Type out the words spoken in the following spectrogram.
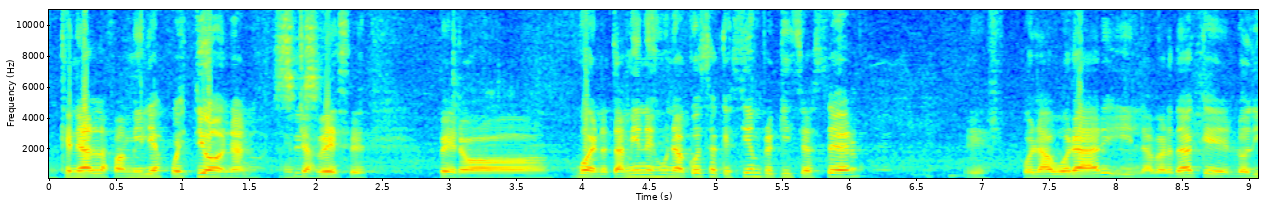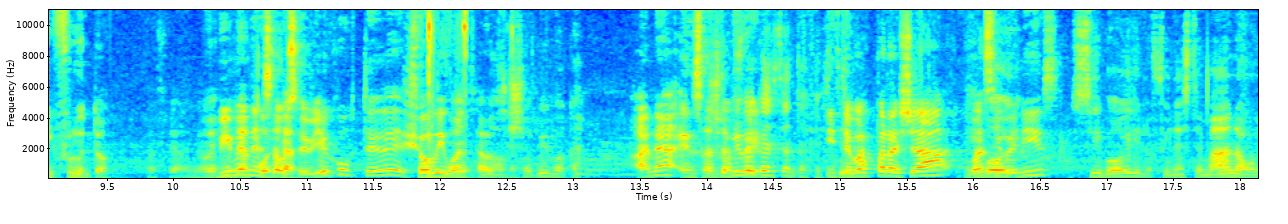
en general las familias cuestionan muchas veces, pero bueno, también es una cosa que siempre quise hacer, es colaborar y la verdad que lo disfruto. ¿Viven en Sauce Viejo ustedes? Yo vivo en Sauce. No, yo vivo acá. Ana, en Santa yo Fe. Vivo acá en Santa Fe. ¿Y te vas para allá? ¿Vas y, venís? Sí, voy los fines de semana o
